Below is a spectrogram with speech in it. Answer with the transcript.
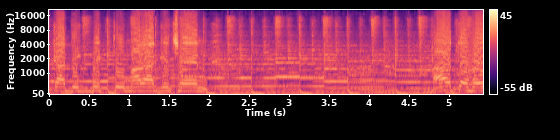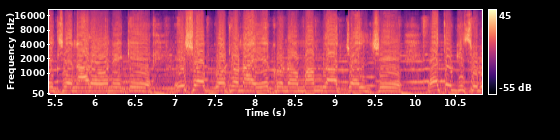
একাধিক ব্যক্তি মারা গেছেন। আহত হয়েছেন আরও অনেকে। এসব ঘটনায় এখনও মামলা চলছে। এত কিছুর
